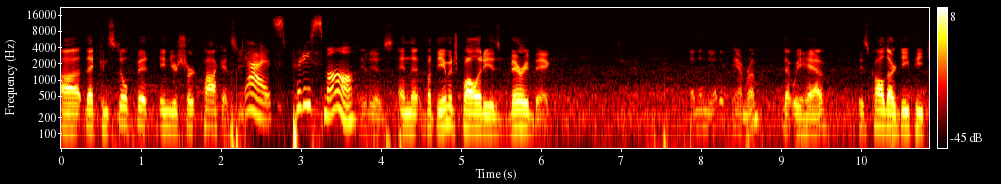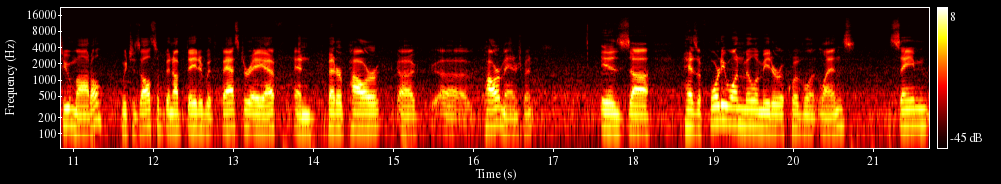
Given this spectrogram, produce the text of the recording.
uh, that can still fit in your shirt pockets. Yeah, it's pretty small. It is, and the, but the image quality is very big. And then the other camera that we have is called our DP2 model, which has also been updated with faster AF and better power uh, uh, power management. Is uh, has a 41 millimeter equivalent lens, same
